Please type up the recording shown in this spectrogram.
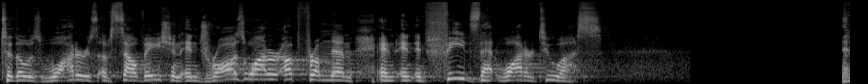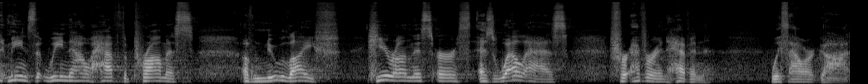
to those waters of salvation and draws water up from them and, and, and feeds that water to us. And it means that we now have the promise of new life here on this earth as well as forever in heaven with our God.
